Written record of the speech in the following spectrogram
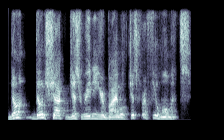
Don't don't shuck just reading your Bible just for a few moments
